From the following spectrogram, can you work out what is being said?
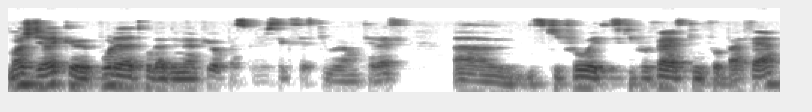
Moi je dirais que pour les rétrogrades de Mercure, parce que je sais que c'est ce qui m'intéresse, euh, ce qu'il faut ce qu'il faut faire et ce qu'il ne faut pas faire,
